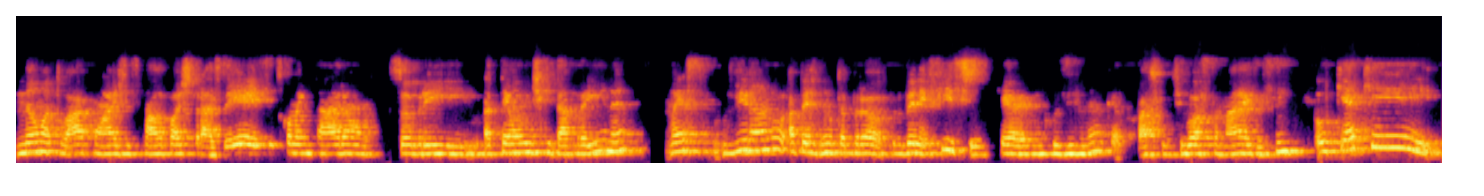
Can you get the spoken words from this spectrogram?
não atuar com ágil escala pode trazer, vocês comentaram sobre até onde que dá para ir, né? Mas virando a pergunta para o benefício, que é inclusive né, que é a parte que a gente gosta mais, assim, o que é que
